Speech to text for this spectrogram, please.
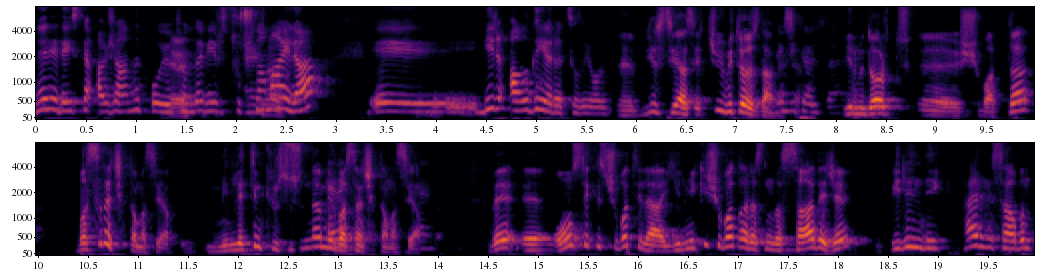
neredeyse ajanlık boyutunda bir suçlamayla e, bir algı yaratılıyor. Bir siyasetçi Ümit Özdağ mesela. 24 e, Şubat'ta basın açıklaması yaptı. Milletin kürsüsünden bir Evet. basın açıklaması yaptı. Ve e, 18 Şubat ila 22 Şubat arasında sadece bilindik her hesabın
